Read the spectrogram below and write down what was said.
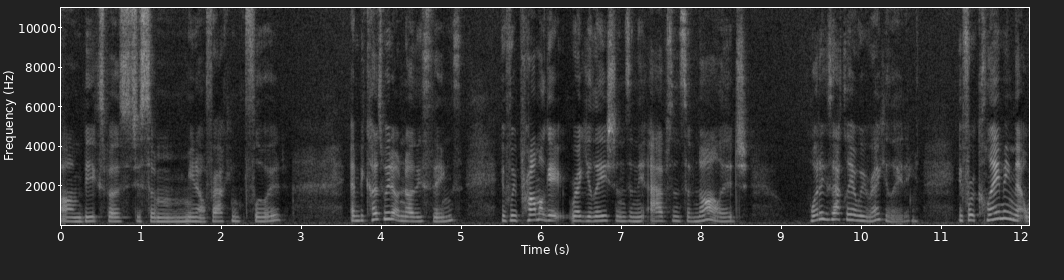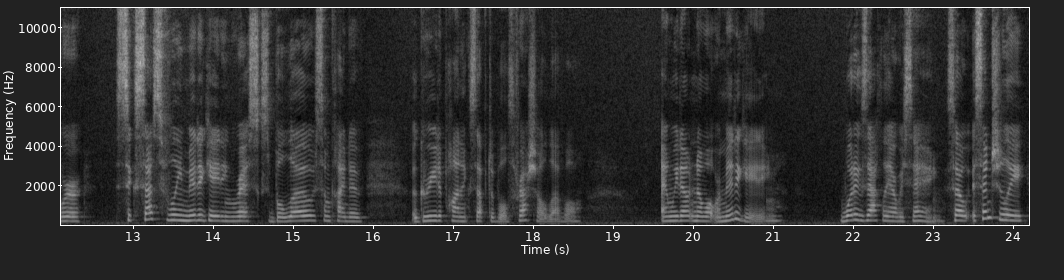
um, be exposed to some, you know, fracking fluid. And because we don't know these things, if we promulgate regulations in the absence of knowledge, what exactly are we regulating? If we're claiming that we're successfully mitigating risks below some kind of agreed upon acceptable threshold level, and we don't know what we're mitigating, what exactly are we saying? So essentially,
